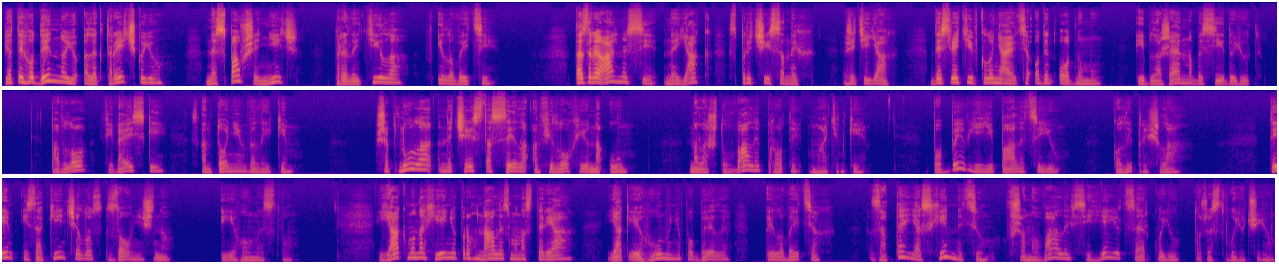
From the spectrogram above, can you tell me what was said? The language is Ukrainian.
П'ятигодинною електричкою, не спавши ніч, прилетіла в Іловиці. Та з реальності не як з причисаних життіях, де святі вклоняються один одному і блаженно бесідують. Павло Фівейський з Антонієм Великим. Шепнула нечиста сила Амфілохію на ум, налаштували проти матінки. Побив її палицею, коли прийшла. Тим і закінчилось зовнішньо ігуменство. Як монахиню прогнали з монастиря, як ігуменю побили в Іловицях, зате як схимницю вшанували всією церквою торжествуючою.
